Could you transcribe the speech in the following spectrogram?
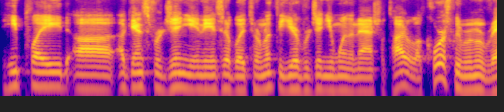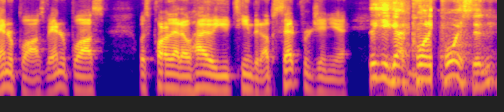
He played uh, against Virginia in the NCAA tournament the year Virginia won the national title. Of course, we remember Vanderplas. Vanderplas was part of that Ohio U team that upset Virginia. I think he got 20 points, didn't he?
